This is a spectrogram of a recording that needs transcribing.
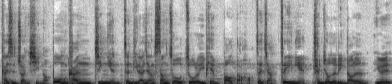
开始转型哦。不过我们看今年整体来讲，上周做了一篇报道哈，在。讲这一年，全球的领导人，因为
